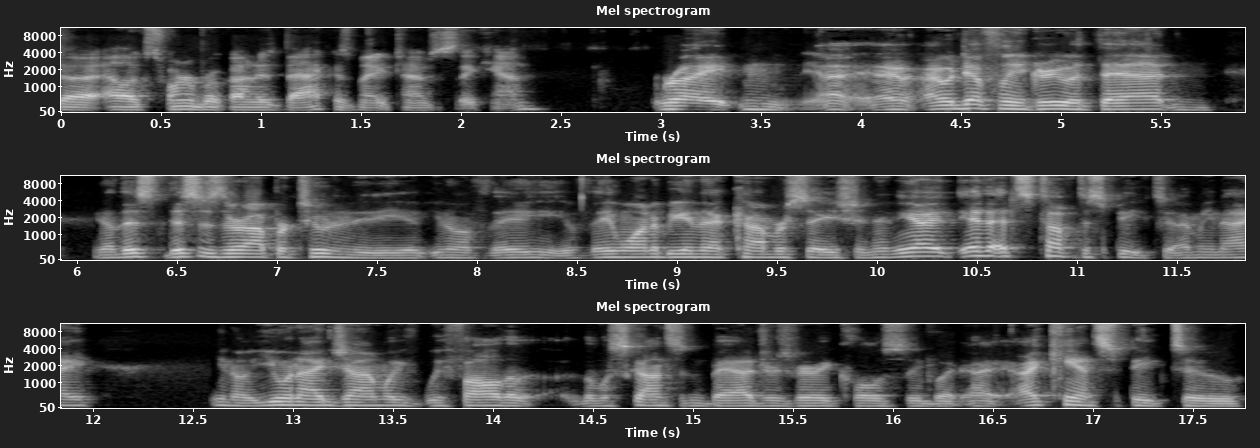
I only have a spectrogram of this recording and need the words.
uh, Alex Hornibrook on his back as many times as they can. Right and I, I would definitely agree with that and you know this this is their opportunity you know if they if they want to be in that conversation. And yeah it, it's tough to speak to. I mean i you know you and i john we, we follow the, the wisconsin badgers very closely but I, I can't speak to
